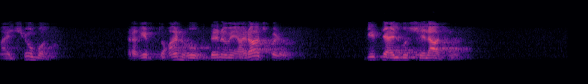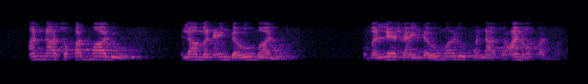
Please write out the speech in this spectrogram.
مایل شوم رغبت عنه دنه اعراض کړو دې تعلم الصلات وو الناس قد مالوا إلى من عنده مالوا ومن ليس عنده مالوا فالناس عنه قد مالوا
